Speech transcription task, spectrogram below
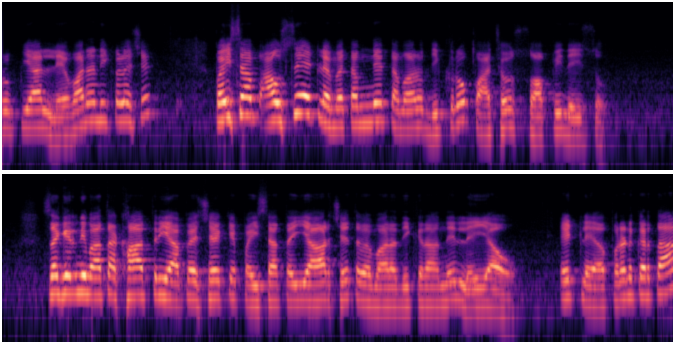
રૂપિયા લેવાના નીકળે છે. પૈસા આવશે એટલે અમે તમને તમારો દીકરો પાછો સોંપી દઈશું. સગીરની માતા ખાતરી આપે છે કે પૈસા તૈયાર છે, તમે મારા દીકરાને લઈ આવો. એટલે અપહરણકર્તા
